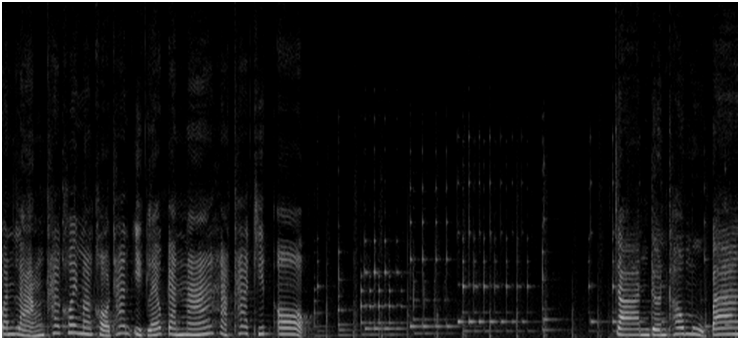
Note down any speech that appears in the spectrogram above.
วันหลังข้าค่อยมาขอท่านอีกแล้วกันนะ หากข้าคิดออก จานเดินเข้าหมู่บ้าน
